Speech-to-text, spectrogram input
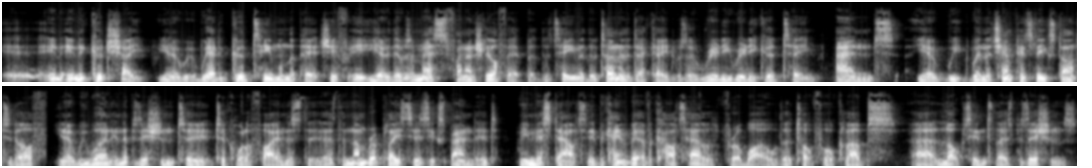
in in a good shape. You know, we had a good team on the pitch. If you know there was a mess financially off it, but the team at the turn of the decade was a really really good team. And you know, we when the Champions League started off, you know, we weren't in a position to to qualify. And as the as the number of places expanded, we missed out, and it became a bit of a cartel for a while. The top four clubs uh, locked into those positions,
